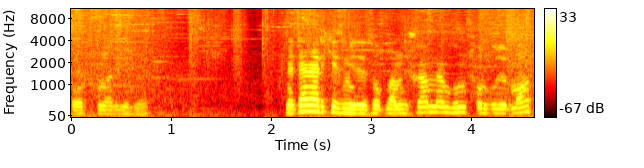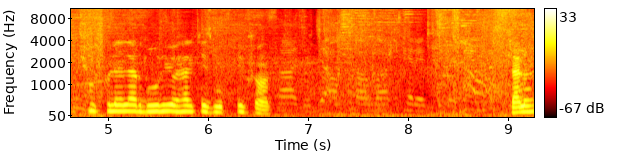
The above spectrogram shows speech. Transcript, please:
hortumlar geliyor. Neden herkes midde toplandı? Şu an ben bunu sorguluyorum. Abi tüm kuleler duruyor. Herkes midde şu an. Sen öl.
